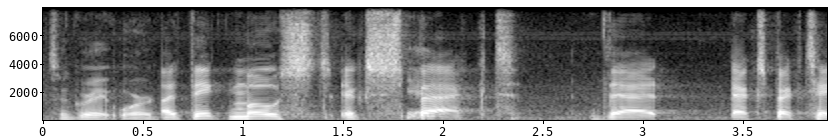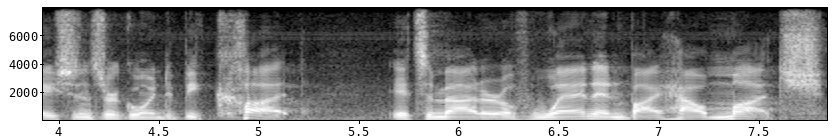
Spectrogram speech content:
it's a great word. I think most expect yeah. that expectations are going to be cut. It's a matter of when and by how much.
